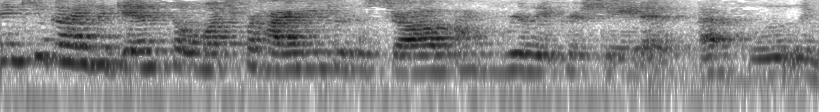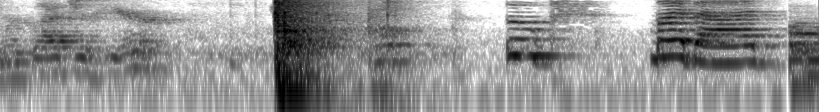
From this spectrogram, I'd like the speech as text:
Thank you guys again so much for hiring me for this job. I really appreciate it. Absolutely. We're glad you're here. Oops, my bad.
